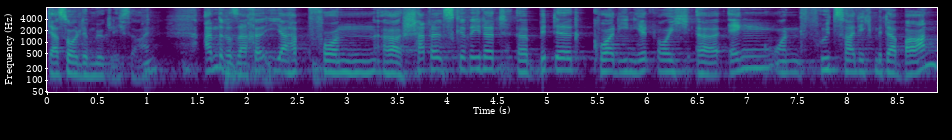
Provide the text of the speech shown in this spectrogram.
Das sollte möglich sein. Andere Sache, ihr habt von äh, Shuttles geredet. Äh, bitte koordiniert euch äh, eng und frühzeitig mit der Bahn,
